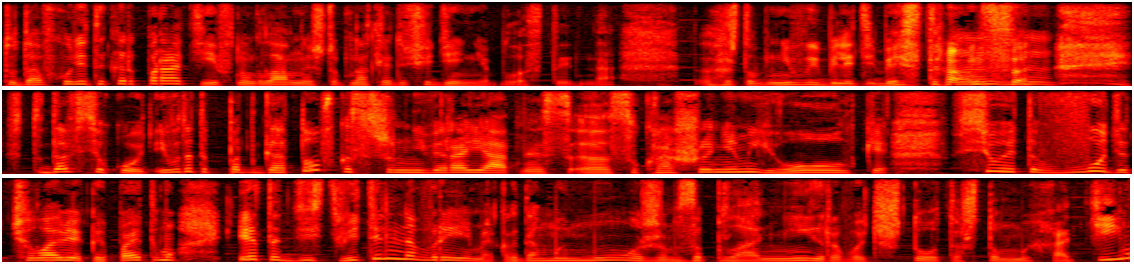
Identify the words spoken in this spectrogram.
Туда входит и корпоратив, но главное, чтобы на следующий день не было стыдно да, чтобы не выбили тебя из транса. Mm-hmm. Туда все ходит. И вот эта подготовка совершенно невероятная с, э, с украшением елки, все это вводит человека. И поэтому это действительно время, когда мы можем запланировать что-то, что мы хотим,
